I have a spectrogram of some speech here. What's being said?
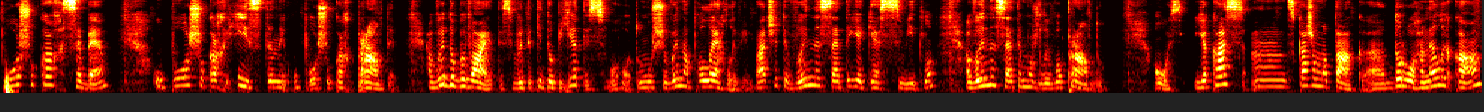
пошуках себе, у пошуках істини, у пошуках правди. Ви добиваєтесь, ви таки доб'єтесь свого, тому що ви наполегливі. Бачите, ви несете якесь світло, ви несете, можливо, правду. Ось, якась, скажімо так, е, дорога нелегка.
